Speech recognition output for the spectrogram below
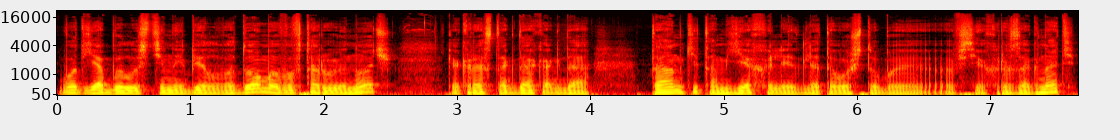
вот я был у стены Белого дома во вторую ночь, как раз тогда, когда танки там ехали для того, чтобы всех разогнать.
